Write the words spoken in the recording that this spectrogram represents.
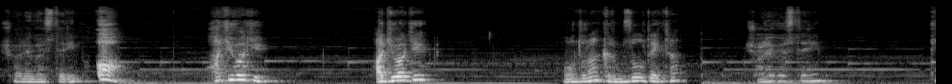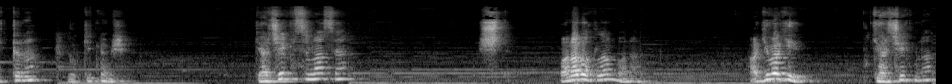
Şöyle göstereyim. Aa! Hagi Vagi. Hagi Vagi. Ne oldu lan? Kırmızı oldu ekran. Şöyle göstereyim. Gitti lan. Yok gitmemiş. Gerçek misin lan sen? Şşt. Bana bak lan bana. Hagi Vagi. Bu gerçek mi lan?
